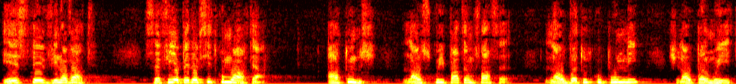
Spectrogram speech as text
Este vinovat să fie pedepsit cu moartea. Atunci l-au scuipat în față, l-au bătut cu pumnii și l-au pălmuit.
